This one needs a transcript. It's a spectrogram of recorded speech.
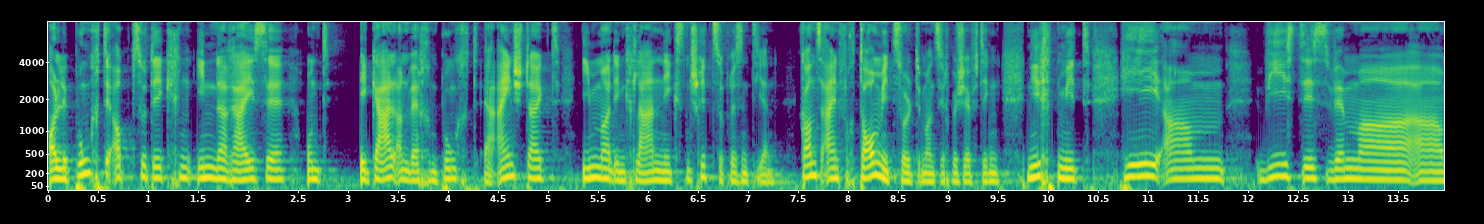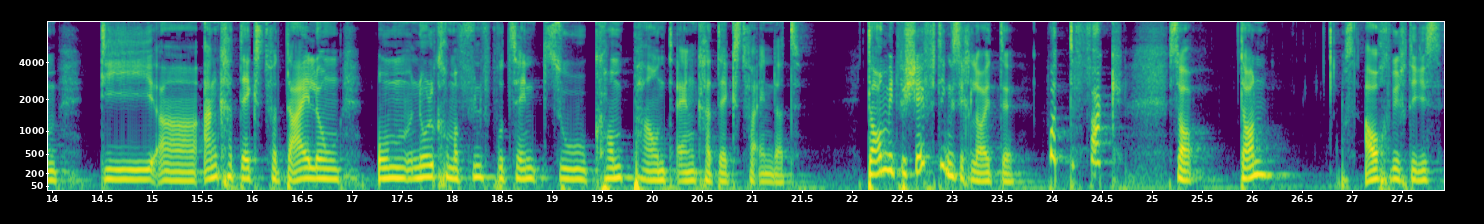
alle Punkte abzudecken in der Reise und egal an welchem Punkt er einsteigt, immer den klaren nächsten Schritt zu präsentieren. Ganz einfach, damit sollte man sich beschäftigen. Nicht mit, hey, ähm, wie ist es, wenn man ähm, die äh, Ankertextverteilung um 0,5% zu Compound Ankertext verändert. Damit beschäftigen sich Leute. What the fuck? So, dann, was auch wichtig ist,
